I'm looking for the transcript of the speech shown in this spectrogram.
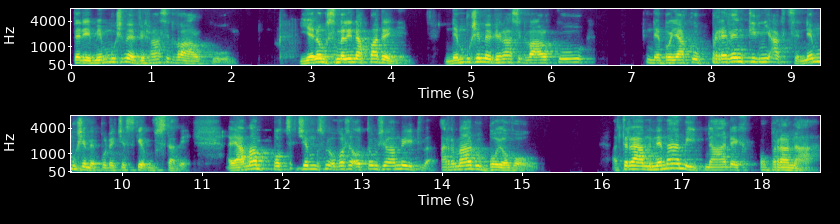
Tedy my můžeme vyhlásit válku, jenom jsme-li napadeni. Nemůžeme vyhlásit válku nebo nějakou preventivní akci. Nemůžeme podle České ústavy. A já mám pocit, že musíme uvažovat o tom, že máme mít armádu bojovou. A teda nemá mít nádech obraná,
